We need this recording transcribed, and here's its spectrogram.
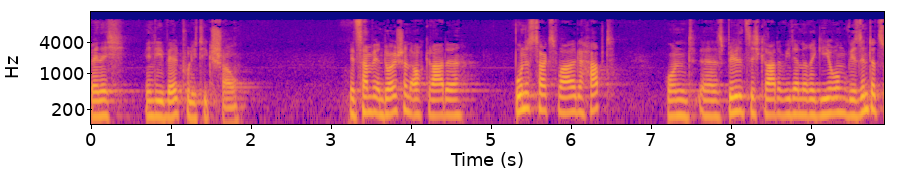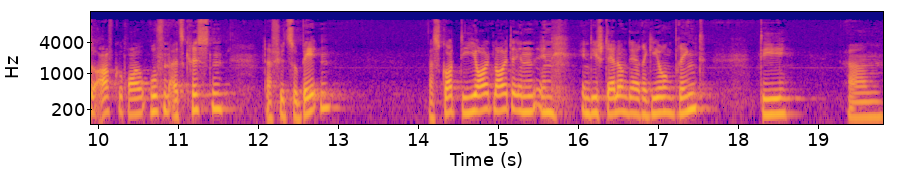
wenn ich in die Weltpolitik schaue. Jetzt haben wir in Deutschland auch gerade Bundestagswahl gehabt und äh, es bildet sich gerade wieder eine Regierung. Wir sind dazu aufgerufen, als Christen dafür zu beten, dass Gott die Leute in, in, in die Stellung der Regierung bringt, die, ähm,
